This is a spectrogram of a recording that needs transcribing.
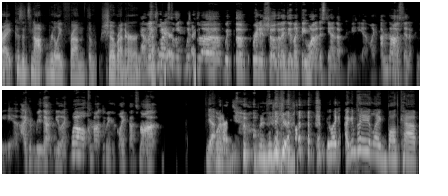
Right, because it's not really from the showrunner. Yeah, like what I said, like with the with the British show that I did, like they wanted a stand up comedian. Like I'm not a stand up comedian. I could read that and be like, well, I'm not doing like that's not Yeah. what I do. you're, you're like, I can play like bald cap,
